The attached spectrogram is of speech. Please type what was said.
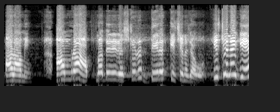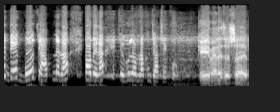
আর আমি। আমরা আপনাদের এই রেস্টুরেন্ট ডিরেক্ট কিচেনে যাব। কিচেনে গিয়ে দেখব যে আপনারা হবে না এগুলো আমরা এখন যাচাই করব। কে ম্যানেজার সাহেব?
